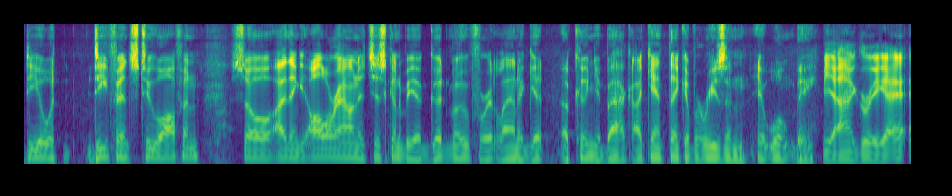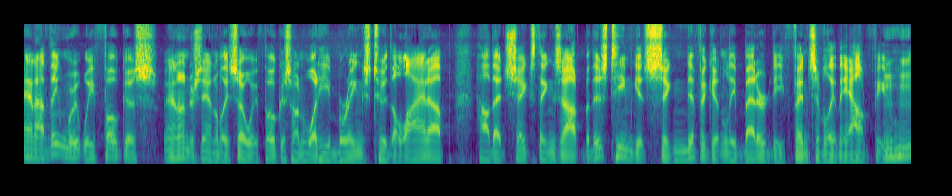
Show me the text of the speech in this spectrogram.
deal with defense too often. So I think all around, it's just going to be a good move for Atlanta to get Acuna back. I can't think of a reason it won't be. Yeah, I agree, and I think we focus, and understandably so, we focus on what he brings to the lineup, how that shakes things out. But this team gets significantly better defensively in the outfield mm-hmm.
